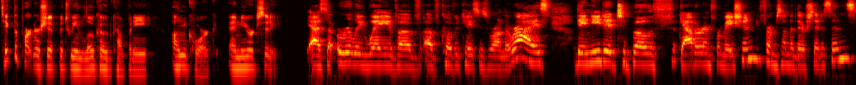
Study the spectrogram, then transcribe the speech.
Take the partnership between low code company Unqork and New York City as the early wave of, of COVID cases were on the rise, they needed to both gather information from some of their citizens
